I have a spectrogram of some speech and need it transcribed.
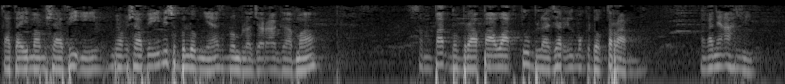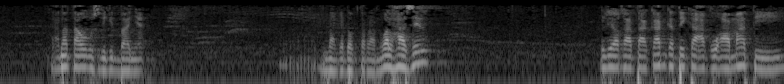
Kata Imam Syafi'i, Imam Syafi'i ini sebelumnya, sebelum belajar agama, sempat beberapa waktu belajar ilmu kedokteran. Makanya ahli. Karena tahu sedikit banyak tentang kedokteran. Walhasil Beliau katakan ketika aku amati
